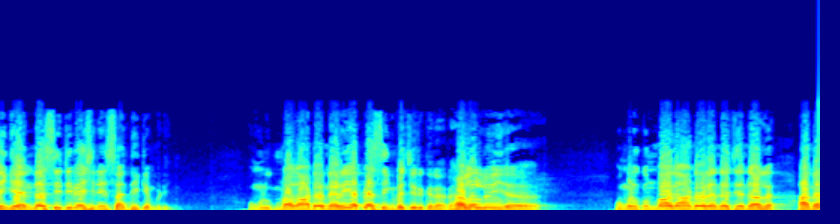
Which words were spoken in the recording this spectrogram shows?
நீங்க எந்த சிச்சுவேஷனையும் சந்திக்க முடியும். உங்களுக்கு முன்பாக ஆண்டவர் நிறைய பிளஸிங் வச்சிருக்கிறார். ஹalleluya உங்களுக்கு முன்பாக ஆண்டவர் என்ன செஞ்சால் அந்த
